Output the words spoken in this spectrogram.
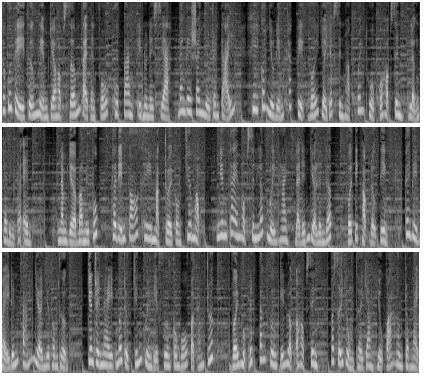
Thưa quý vị, thử nghiệm giờ học sớm tại thành phố Kupang, Indonesia đang gây ra nhiều tranh cãi khi có nhiều điểm khác biệt với giờ giấc sinh hoạt quen thuộc của học sinh lẫn gia đình các em. 5 giờ 30 phút, thời điểm có khi mặt trời còn chưa mọc, nhưng các em học sinh lớp 12 đã đến giờ lên lớp với tiết học đầu tiên, thay vì 7 đến 8 giờ như thông thường. Chương trình này mới được chính quyền địa phương công bố vào tháng trước với mục đích tăng cường kỷ luật ở học sinh và sử dụng thời gian hiệu quả hơn trong ngày.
